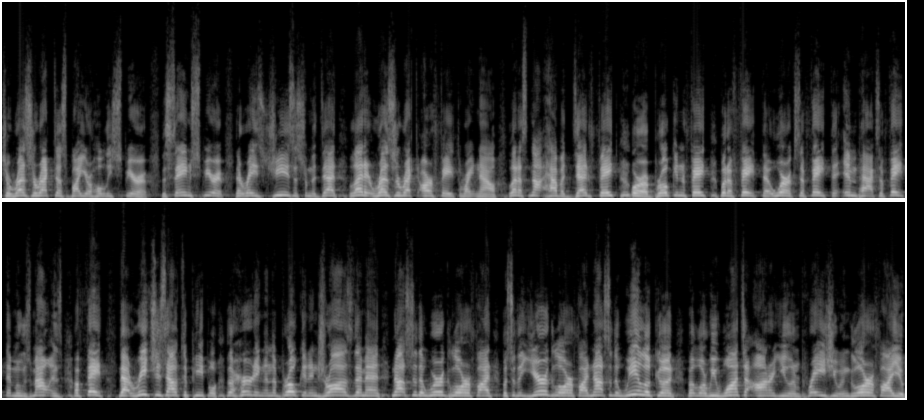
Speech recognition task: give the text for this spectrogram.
to resurrect us by your Holy Spirit. The same Spirit that raised Jesus from the dead, let it resurrect our faith right now. Let us not have a dead faith or a broken faith, but a faith that works, a faith that impacts, a faith that moves mountains, a faith that reaches out to people, the hurting and the broken, and draws them in, not so that we're glorified, but so that you're glorified, not so that we look good, but Lord, we want to honor you and praise you and glorify you.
